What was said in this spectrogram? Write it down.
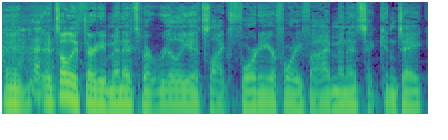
I mean, it's only 30 minutes, but really it's like 40 or 45 minutes it can take.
